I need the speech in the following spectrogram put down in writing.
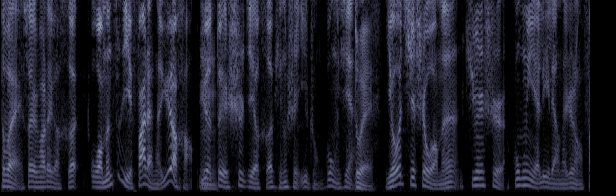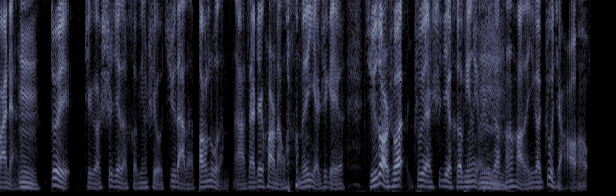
对，所以说这个和我们自己发展的越好，越嗯对世界和平是一种贡献。对，尤其是我们军事工业力量的这种发展，嗯，对这个世界的和平是有巨大的帮助的啊！在这块儿呢，我们也是给局座说，祝愿世界和平有一个嗯很好的一个注脚。好，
